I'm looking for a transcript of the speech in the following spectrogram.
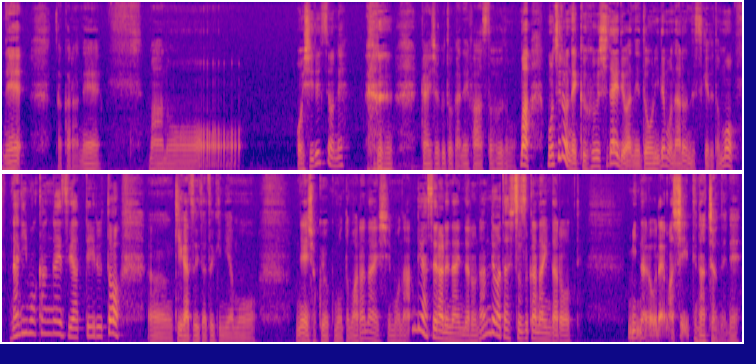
ね。だからねまああの美味しいですよね。外食とかねファーストフードも。まあもちろんね工夫次第ではねどうにでもなるんですけれども何も考えずやっていると、うん、気が付いた時にはもうね食欲も止まらないしもうなんで痩せられないんだろうなんで私続かないんだろうってみんなが羨ましいってなっちゃうんでね。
